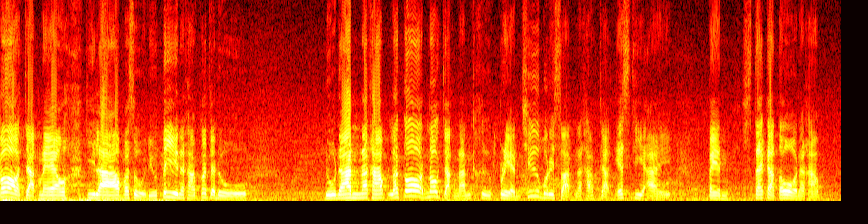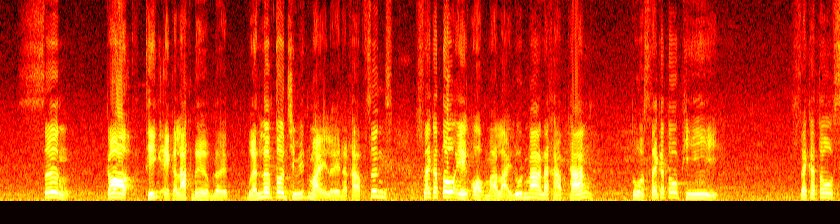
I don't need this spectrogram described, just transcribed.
ก็จากแนวกีฬามาสู่ดิวตี้นะครับก็จะดูดูดันนะครับ แล้วก็นอกจากนั้นก็คือเปลี่ยนชื่อบริษัทนะครับจาก STI เป็น Staccato นะครับ ซึ่งก็ทิ้งเอกลักษณ์เดิมเลย เหมือนเริ่มต้นชีวิตใหม่เลยนะครับ ซึ่ง Staccato เองออกมาหลายรุ่นมากนะครับ ทั้ง ตัว Staccato P Staccato C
